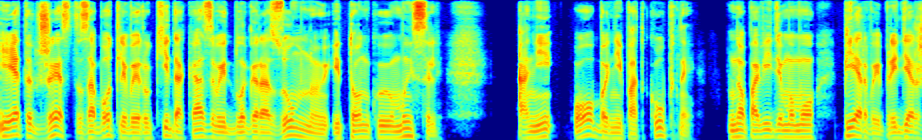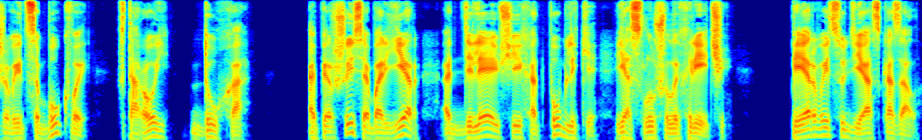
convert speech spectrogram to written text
И этот жест заботливой руки доказывает благоразумную и тонкую мысль. Они оба неподкупны, но, по-видимому, первый придерживается буквы, второй — духа. Опершись о барьер, отделяющий их от публики, я слушал их речи. Первый судья сказал,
